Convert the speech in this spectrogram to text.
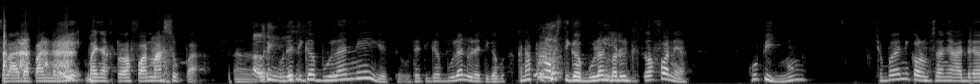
Setelah ada pandemi banyak telepon masuk pak. Paling udah tiga bulan nih gitu. Udah tiga bulan udah tiga bulan. Kenapa harus tiga bulan baru ditelepon ya? Gue bingung. Coba ini kalau misalnya ada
